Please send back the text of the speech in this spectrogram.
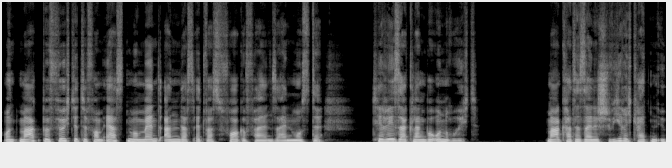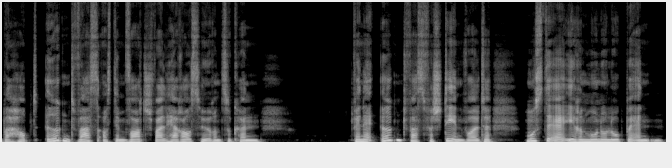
und Mark befürchtete vom ersten Moment an, dass etwas vorgefallen sein musste. Theresa klang beunruhigt. Mark hatte seine Schwierigkeiten, überhaupt irgendwas aus dem Wortschwall heraushören zu können. Wenn er irgendwas verstehen wollte, musste er ihren Monolog beenden.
